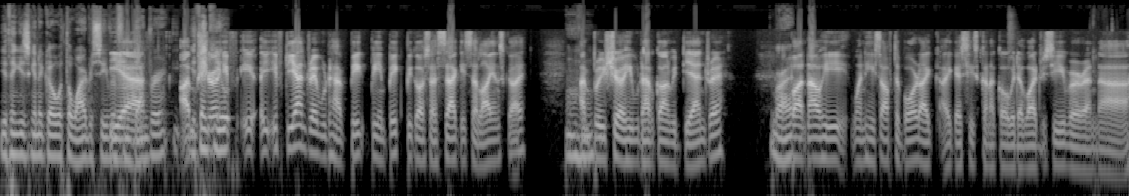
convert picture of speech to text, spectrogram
you think he's gonna go with the wide receiver yeah, from Denver? I'm you sure if if DeAndre would have big, been big because Zach is a Lions guy, mm-hmm. I'm pretty sure he would have gone with DeAndre. Right. But now he when he's off the board, I I guess he's gonna go with a wide receiver and uh.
